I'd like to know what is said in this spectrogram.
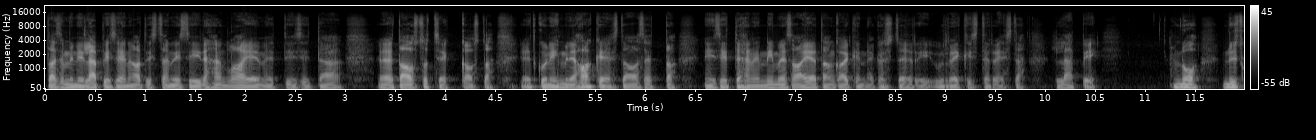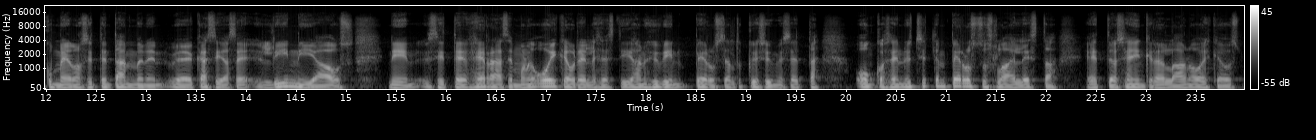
tai se meni läpi senaatista, niin siinähän laajennettiin sitä taustatsekkausta. Että kun ihminen hakee sitä asetta, niin sitten hänen nimensä ajetaan kaiken näköistä eri rekistereistä läpi. No nyt kun meillä on sitten tämmöinen ö, käsiaselinjaus, niin sitten herää semmoinen oikeudellisesti ihan hyvin perusteltu kysymys, että onko se nyt sitten perustuslaillista, että jos henkilöllä on oikeus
